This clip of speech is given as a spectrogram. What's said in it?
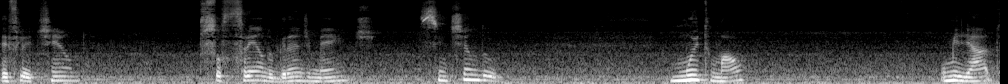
refletindo, sofrendo grandemente, sentindo muito mal, humilhado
